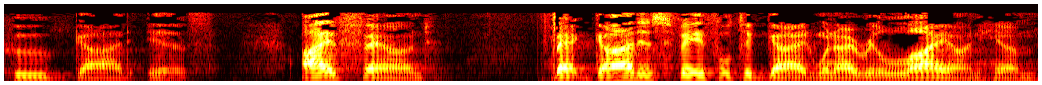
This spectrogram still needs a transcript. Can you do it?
who God is. I've found that God is faithful to guide when I rely on Him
